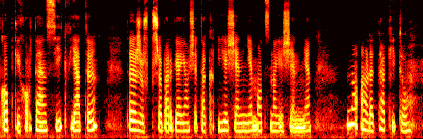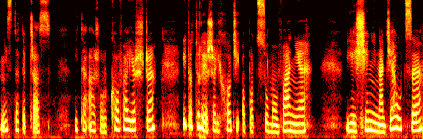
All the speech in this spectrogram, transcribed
Kopki hortensji, kwiaty też już przebarwiają się tak jesiennie, mocno jesiennie. No ale taki to niestety czas. I ta ażurkowa jeszcze. I to tyle, jeżeli chodzi o podsumowanie jesieni na działce.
